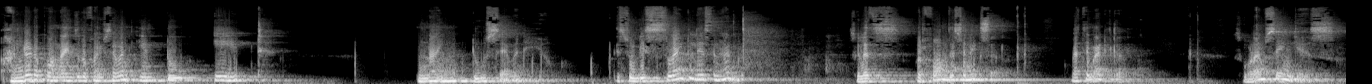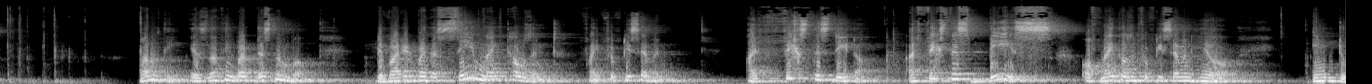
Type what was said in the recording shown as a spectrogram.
100 upon 9057 into 8927 here. This will be slightly less than 100 so let's perform this in excel mathematically so what i'm saying is Maruti is nothing but this number divided by the same 9557 I fix this data, I fix this base of 9057 here into,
